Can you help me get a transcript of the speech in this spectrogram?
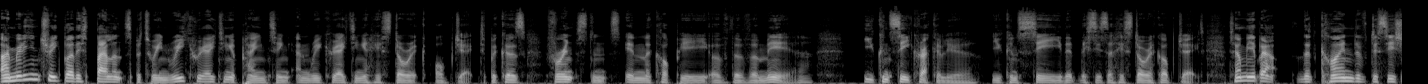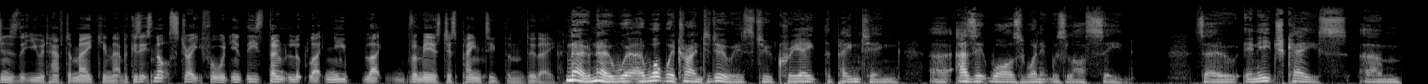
I'm really intrigued by this balance between recreating a painting and recreating a historic object because, for instance, in the copy of the Vermeer, you can see Craquelure. You can see that this is a historic object. Tell me about the kind of decisions that you would have to make in that, because it's not straightforward. These don't look like new, like Vermeer's just painted them, do they? No, no. We're, uh, what we're trying to do is to create the painting uh, as it was when it was last seen. So in each case, um,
